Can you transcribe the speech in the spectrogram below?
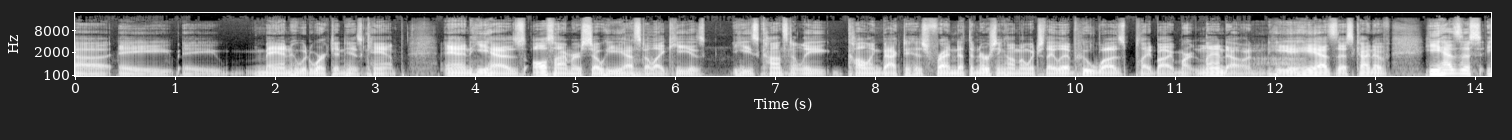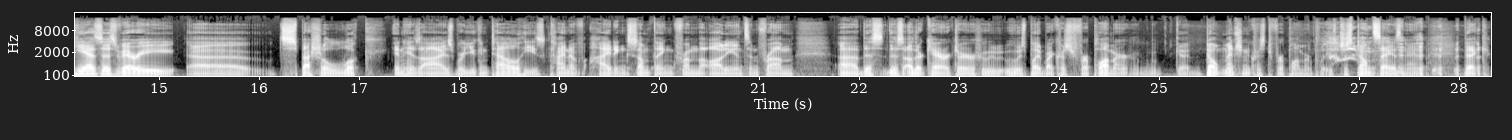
uh, a a man who had worked in his camp, and he has Alzheimer's, so he has to like he is he's constantly calling back to his friend at the nursing home in which they live, who was played by Martin Landau, and he he has this kind of he has this he has this very uh, special look in his eyes where you can tell he's kind of hiding something from the audience and from uh, this this other character who who was played by Christopher Plummer. Good. Don't mention Christopher Plummer, please. Just don't say his name, Vic.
